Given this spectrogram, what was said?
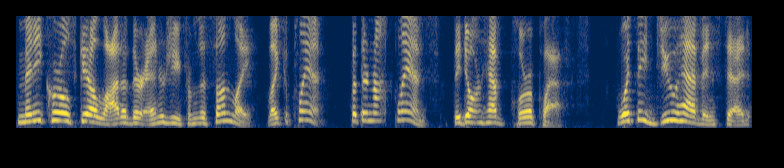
many corals get a lot of their energy from the sunlight, like a plant, but they're not plants. They don't have chloroplasts. What they do have instead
